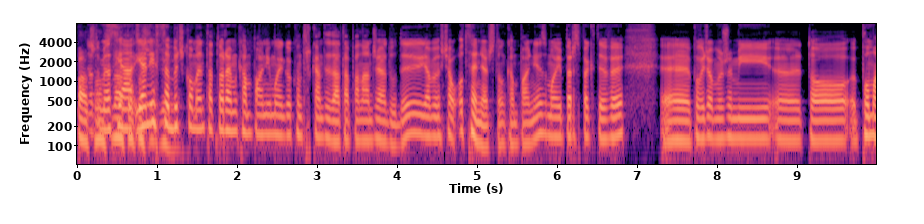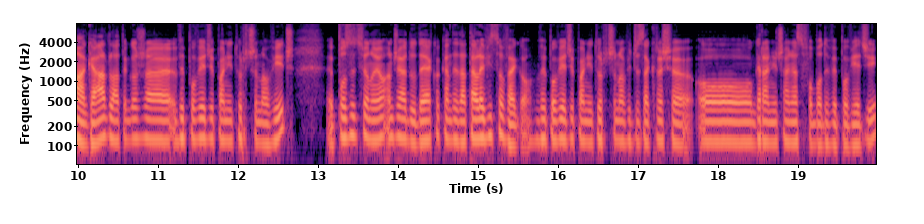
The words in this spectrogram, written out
Natomiast ja, to, ja nie chcę dzieje. być komentatorem kampanii mojego kontrkandydata, pana Andrzeja Dudy. Ja bym chciał oceniać tą kampanię. Z mojej perspektywy e, powiedziałbym, że mi e, to pomaga, dlatego że wypowiedzi pani Turczynowicz e, pozycjonują Andrzeja Dudę jako kandydata lewicowego. Wypowiedzi pani Turczynowicz w zakresie ograniczania swobody wypowiedzi,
